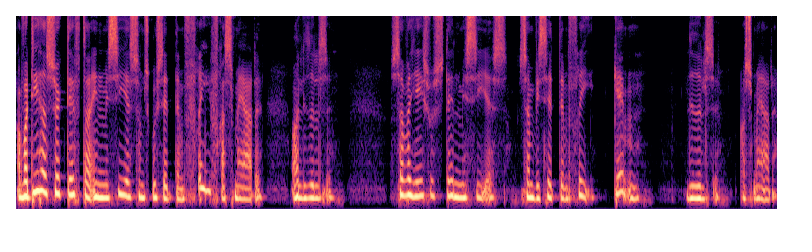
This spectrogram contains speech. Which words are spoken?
Og hvor de havde søgt efter en Messias, som skulle sætte dem fri fra smerte og lidelse, så var Jesus den Messias, som vi sætte dem fri gennem lidelse og smerte.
